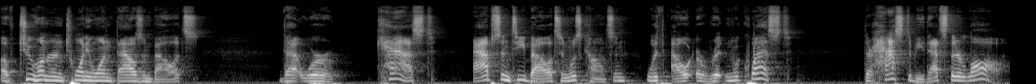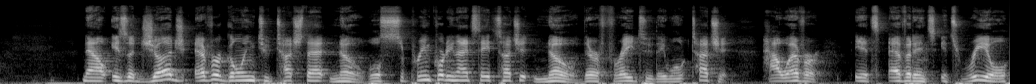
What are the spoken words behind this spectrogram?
of 221,000 ballots that were cast absentee ballots in Wisconsin without a written request. There has to be. That's their law. Now, is a judge ever going to touch that? No. Will Supreme Court of the United States touch it? No. They're afraid to. They won't touch it. However, it's evidence, it's real,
